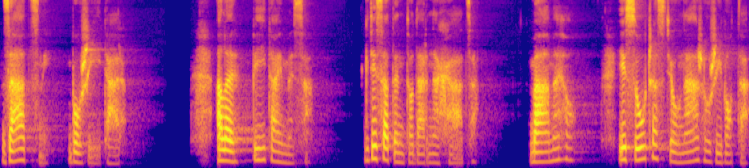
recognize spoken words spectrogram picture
Zácny Boží dar. Ale pýtajme sa, kde sa tento dar nachádza? Máme ho? Je súčasťou nášho života.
